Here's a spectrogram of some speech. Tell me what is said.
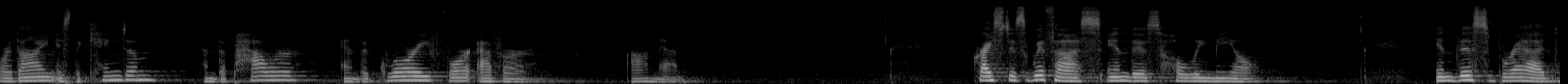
For thine is the kingdom and the power and the glory forever. Amen. Christ is with us in this holy meal. In this bread,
